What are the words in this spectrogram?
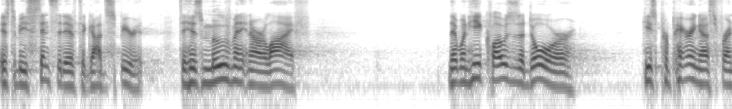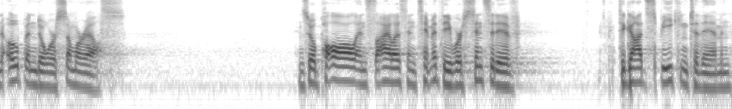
is to be sensitive to God's Spirit, to His movement in our life. That when He closes a door, He's preparing us for an open door somewhere else. And so, Paul and Silas and Timothy were sensitive to God speaking to them, and,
